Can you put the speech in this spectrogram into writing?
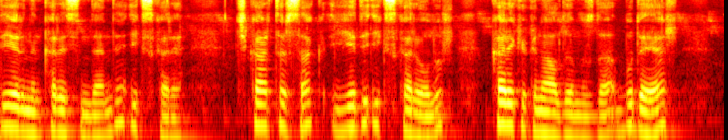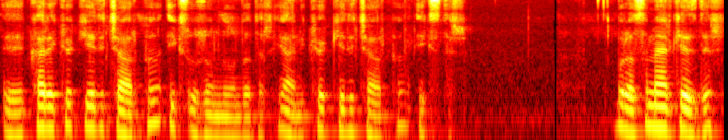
Diğerinin karesinden de x kare. Çıkartırsak 7x kare olur. Karekökünü aldığımızda bu değer e, karekök 7 çarpı x uzunluğundadır. Yani kök 7 çarpı x'tir. Burası merkezdir.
